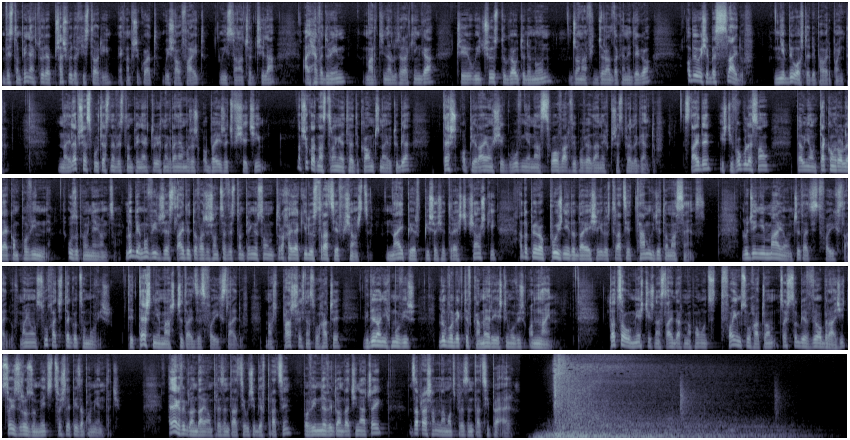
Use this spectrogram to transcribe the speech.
Wystąpienia, które przeszły do historii, jak na przykład We Shall Fight Winstona Churchilla, I Have a Dream Martina Luthera Kinga, czy We Choose to Go to the Moon Johna Fitzgeralda Kennedy'ego, obyły się bez slajdów. Nie było wtedy PowerPointa. Najlepsze współczesne wystąpienia, których nagrania możesz obejrzeć w sieci, na przykład na stronie TED.com czy na YouTubie, też opierają się głównie na słowach wypowiadanych przez prelegentów. Slajdy, jeśli w ogóle są, pełnią taką rolę, jaką powinny, uzupełniającą. Lubię mówić, że slajdy towarzyszące wystąpieniu są trochę jak ilustracje w książce. Najpierw pisze się treść książki, a dopiero później dodaje się ilustracje tam, gdzie to ma sens. Ludzie nie mają czytać z Twoich slajdów, mają słuchać tego, co mówisz. Ty też nie masz czytać ze swoich slajdów. Masz patrzeć na słuchaczy, gdy do nich mówisz, lub w obiektyw kamery, jeśli mówisz online. To, co umieścisz na slajdach, ma pomóc Twoim słuchaczom coś sobie wyobrazić, coś zrozumieć, coś lepiej zapamiętać. A jak wyglądają prezentacje u Ciebie w pracy? Powinny wyglądać inaczej? Zapraszam na mocprezentacji.pl.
